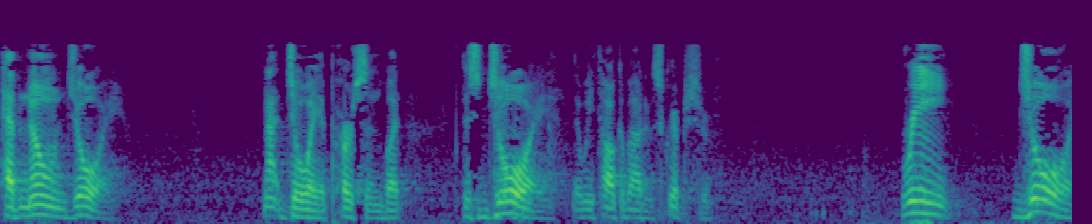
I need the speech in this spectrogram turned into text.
have known joy. Not joy, a person, but this joy that we talk about in Scripture. Re joy.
